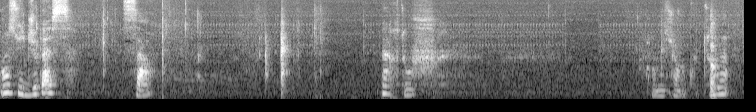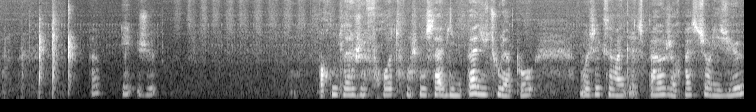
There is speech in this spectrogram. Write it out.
Ensuite, je passe ça partout. J'en mets sur un coton. Et je par contre là je frotte, franchement ça abîme pas du tout la peau. Moi je sais que ça m'agresse pas, je repasse sur les yeux.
